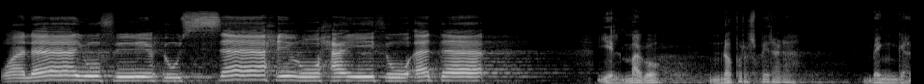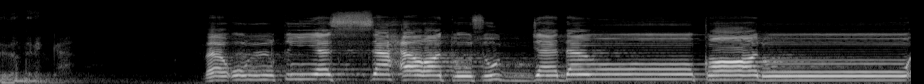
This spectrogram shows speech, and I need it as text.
ولا يفلح الساحر حيث أتى Y el mago no prosperará, venga de donde venga. فألقي السحرة سجدا قالوا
